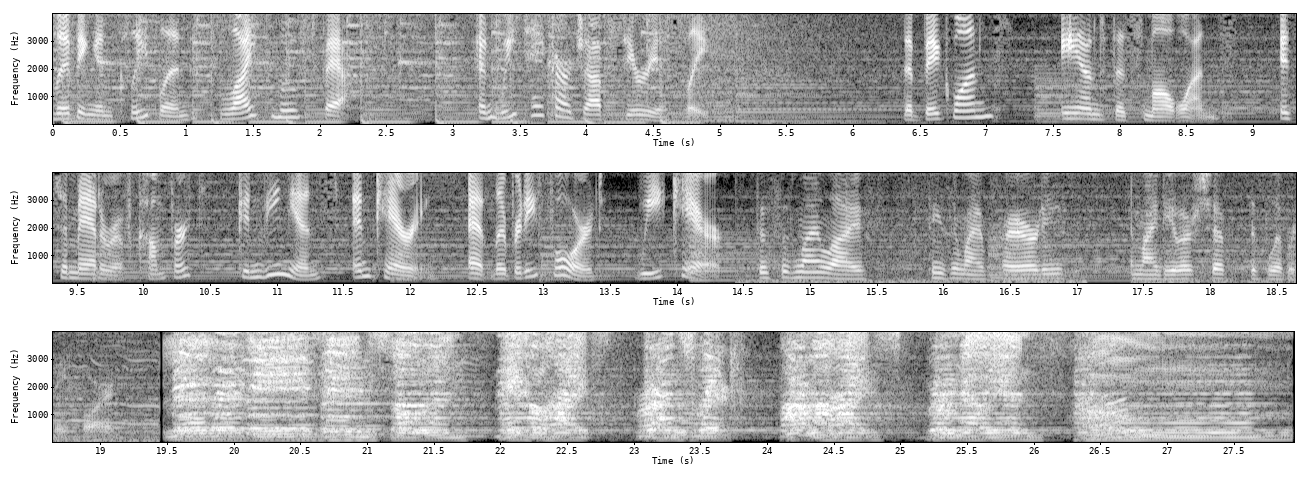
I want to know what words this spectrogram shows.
Living in Cleveland, life moves fast, and we take our job seriously. The big ones and the small ones. It's a matter of comfort, convenience, and caring. At Liberty Ford, we care. This is my life. These are my priorities, and my dealership is Liberty Ford. Liberty's in Solon, Maple Heights, Brunswick, Parma Heights, Vermilion,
